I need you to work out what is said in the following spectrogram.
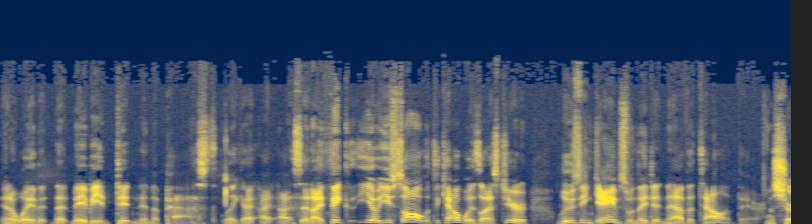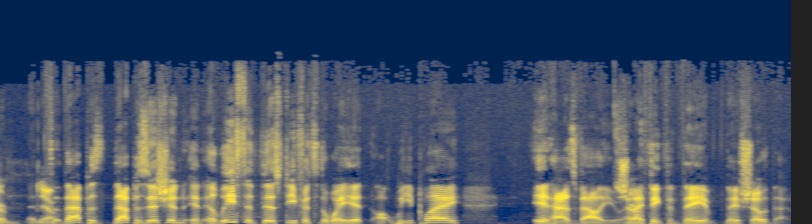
in a way that, that maybe it didn't in the past. Like I, I, said, I think you know you saw with the Cowboys last year losing games when they didn't have the talent there. Sure, yeah. So that that position, and at least at this defense, the way it uh, we play, it has value, sure. and I think that they they showed that.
